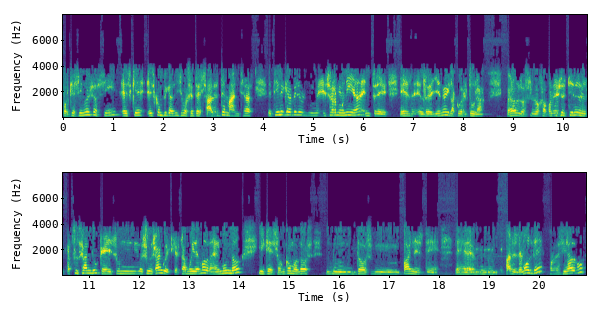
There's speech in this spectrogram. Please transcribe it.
porque si no es así, es que es complicadísimo, se te sale, te manchas, eh, tiene que haber esa armonía entre el, relleno y la cobertura. Bueno, los, los japoneses tienen el katsu sandu, que es un, es un sándwich que está muy de moda en el mundo y que son como dos, mm, dos mm, panes de eh, panes de molde, por decir algo,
